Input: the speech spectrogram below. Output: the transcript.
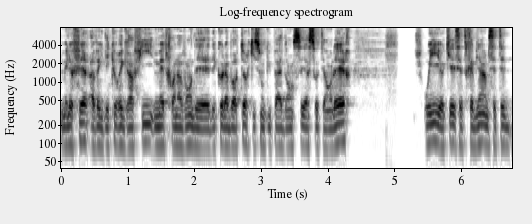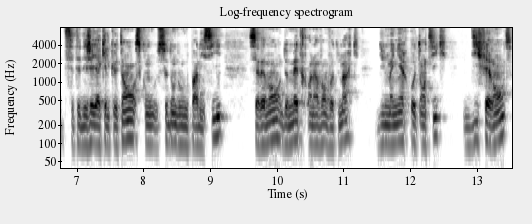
mais le faire avec des chorégraphies, mettre en avant des, collaborateurs qui sont occupés à danser, à sauter en l'air. Oui, ok, c'est très bien, mais c'était déjà il y a quelques temps. Ce, ce dont on vous parle ici, c'est vraiment de mettre en avant votre marque d'une manière authentique, différente,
